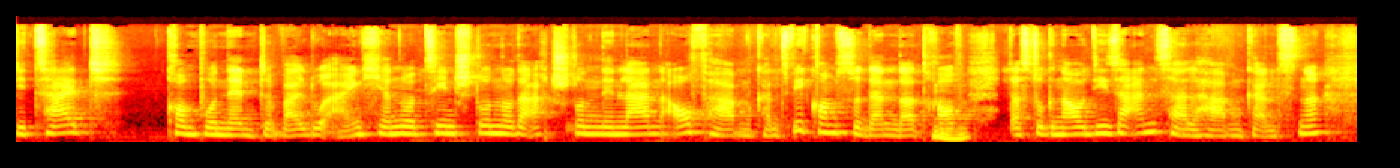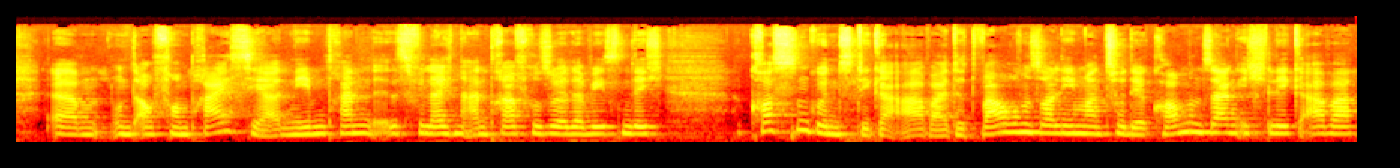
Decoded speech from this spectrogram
die Zeitkomponente, weil du eigentlich ja nur 10 Stunden oder 8 Stunden den Laden aufhaben kannst. Wie kommst du denn darauf, mhm. dass du genau diese Anzahl haben kannst? Ne? Ähm, und auch vom Preis her. Nebendran ist vielleicht ein anderer Friseur, der wesentlich kostengünstiger arbeitet. Warum soll jemand zu dir kommen und sagen, ich lege aber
